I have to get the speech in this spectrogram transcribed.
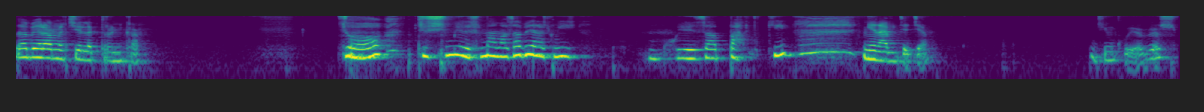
zabieramy ci elektronikę. Co? Ty śmiesz, mama, zabierać mi moje zabawki? Nienawidzę cię. Dziękuję, wiesz?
